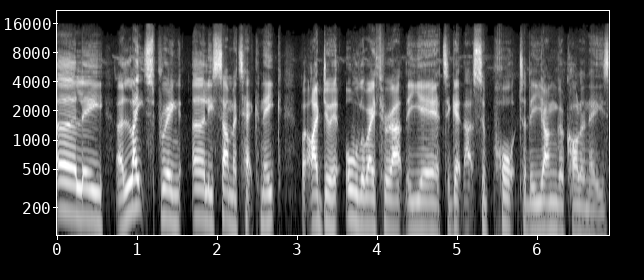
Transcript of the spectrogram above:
early, a late spring, early summer technique, but I do it all the way throughout the year to get that support to the younger colonies.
